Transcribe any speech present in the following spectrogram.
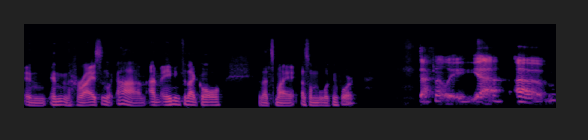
in in the horizon like ah I'm, I'm aiming for that goal and that's my that's what I'm looking for definitely yeah um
